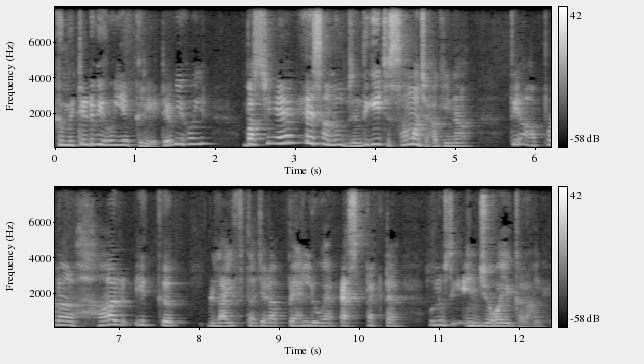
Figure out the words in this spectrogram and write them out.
ਕਮਿਟਡ ਵੀ ਹੋਈਏ ਕ੍ਰੀਏਟਿਵ ਵੀ ਹੋਈਏ। ਬਸ ਇਹ ਇਹ ਸਾਨੂੰ ਜ਼ਿੰਦਗੀ 'ਚ ਸਮਝ ਆ ਗਈ ਨਾ ਤੇ ਆਪਣਾ ਹਰ ਇੱਕ ਲਾਈਫ ਦਾ ਜਿਹੜਾ ਪਹਿਲੂ ਹੈ ਐਸਪੈਕਟ ਹੈ, ਉਹਨੂੰ ਅਸੀਂ ਇੰਜੋਏ ਕਰਾਂਗੇ।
